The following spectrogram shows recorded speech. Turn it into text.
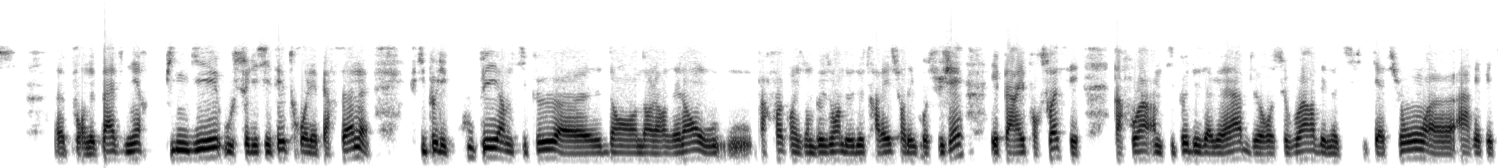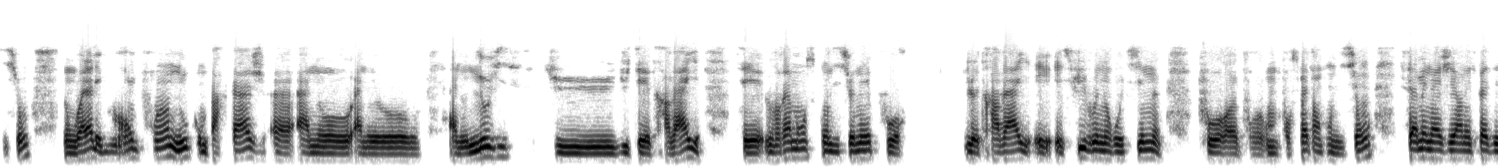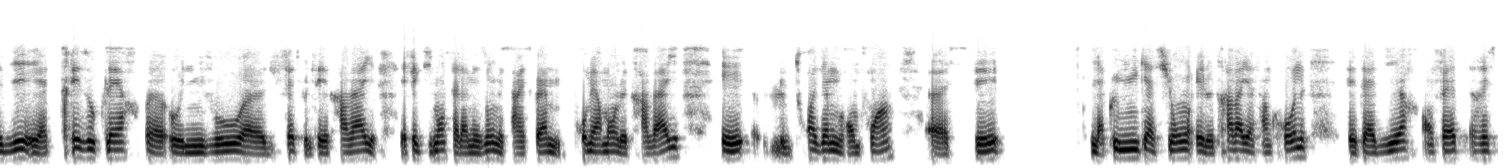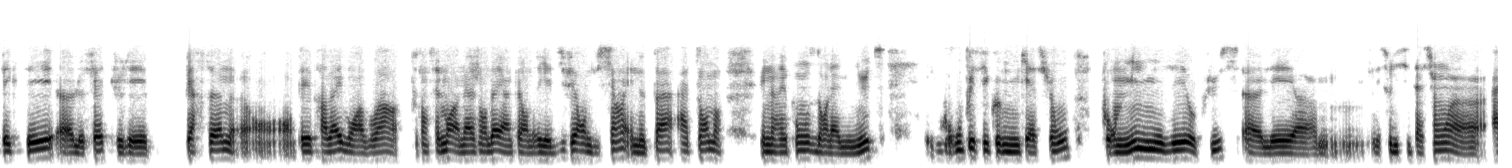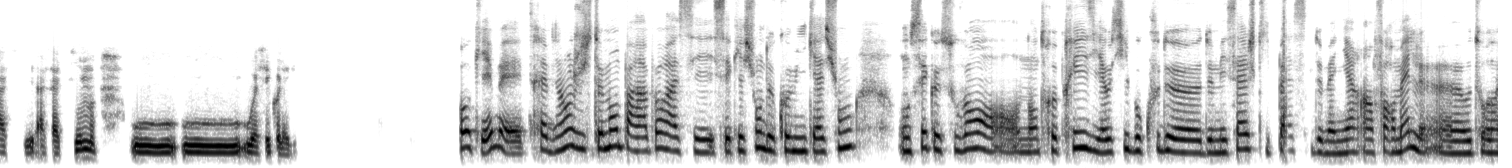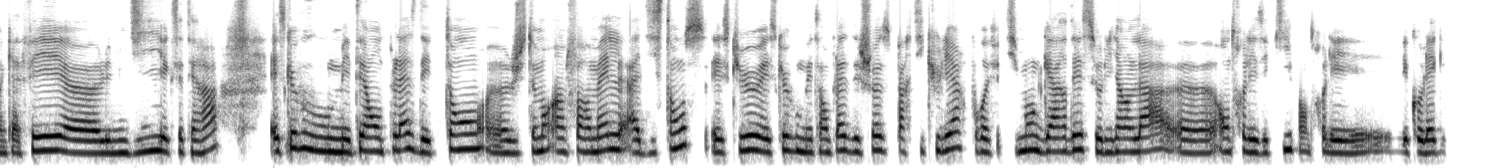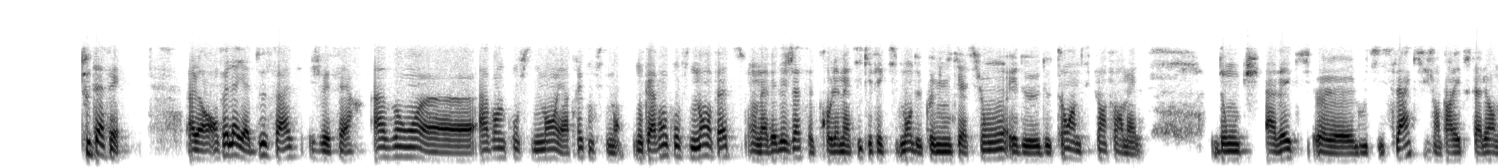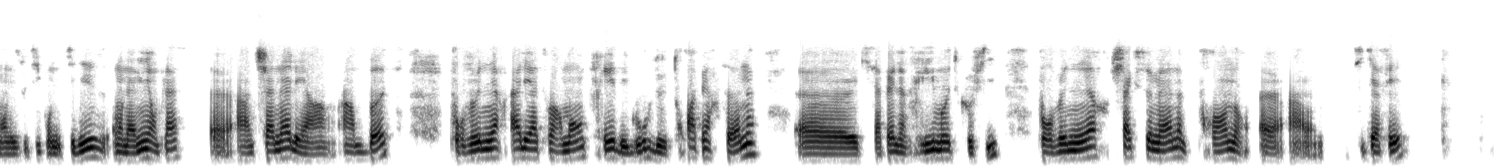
euh, pour ne pas venir pinguer ou solliciter trop les personnes, ce qui peut les couper un petit peu euh, dans, dans leurs élans ou, parfois quand ils ont besoin de, de, travailler sur des gros sujets. Et pareil pour soi, c'est parfois un petit peu désagréable de recevoir des notifications euh, à répétition. Donc voilà les grands points nous qu'on partage euh, à nos à nos à nos novices du, télétravail. C'est vraiment se conditionner pour le travail et, et, suivre une routine pour, pour, pour se mettre en condition, s'aménager un espace dédié et être très au clair euh, au niveau euh, du fait que le télétravail, effectivement, c'est à la maison, mais ça reste quand même premièrement le travail. Et le troisième grand point, euh, c'est la communication et le travail asynchrone, c'est-à-dire en fait respecter le fait que les personnes en, en, télétravail vont avoir potentiellement un agenda et un calendrier différent du sien et ne pas attendre une réponse dans la minute grouper ses communications pour minimiser au plus euh, les, euh, les, sollicitations euh, à, sa team ou à ses collègues. Ok, mais très bien. Justement, par rapport à ces, questions de communication, on sait que souvent en entreprise, il y a aussi beaucoup de, messages qui passent de manière informelle euh, autour d'un café, euh, le midi, etc. Est-ce que vous mettez en place des temps euh, justement informels à distance? Est-ce que, est que vous mettez en place des choses particulières pour effectivement garder ce lien-là entre les équipes, entre les collègues? Tout à fait. Alors en fait là il y a deux phases. Je vais faire avant euh, avant le confinement et après confinement. Donc avant le confinement en fait on avait déjà cette problématique effectivement de communication et de, temps un petit peu informel. Donc avec euh, l'outil Slack, j'en parlais tout à l'heure dans les outils qu'on utilise, on a mis en place euh, un channel et un, un, bot pour venir aléatoirement créer des groupes de trois personnes qui s'appellent Remote Coffee pour venir chaque semaine prendre un petit café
